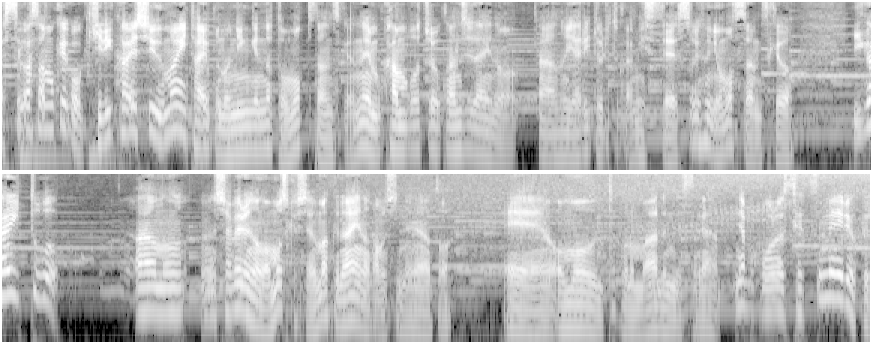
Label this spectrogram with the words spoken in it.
菅さんも結構切り返しうまいタイプの人間だと思ってたんですけどね、官房長官時代のあのやりとりとか見せて、そういう風に思ってたんですけど、意外と、あの、喋るのがもしかしたら上手くないのかもしれないなと、えー、思うところもあるんですが、やっぱこれ説明力っ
